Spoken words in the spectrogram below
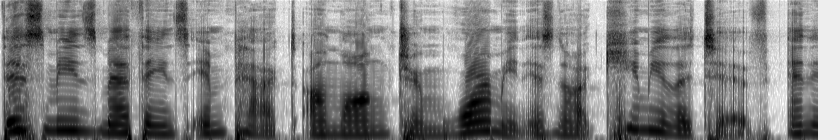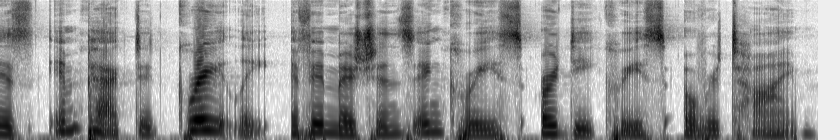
This means methane's impact on long term warming is not cumulative and is impacted greatly if emissions increase or decrease over time.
